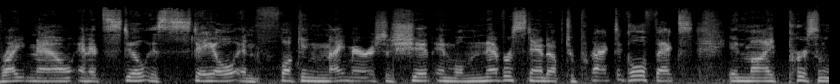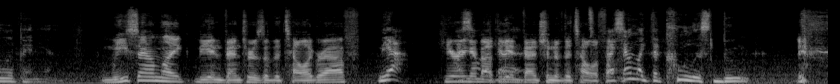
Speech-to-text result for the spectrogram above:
right now, and it still is stale and fucking nightmarish as shit, and will never stand up to practical effects, in my personal opinion. we sound like the inventors of the telegraph. Yeah. Hearing about like the a- invention of the telephone. I sound like the coolest boomer.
